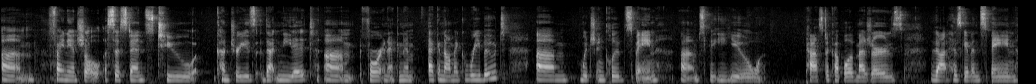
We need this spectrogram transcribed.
um, financial assistance to countries that need it um, for an economic economic reboot, um, which includes Spain. Um, so the EU passed a couple of measures that has given Spain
